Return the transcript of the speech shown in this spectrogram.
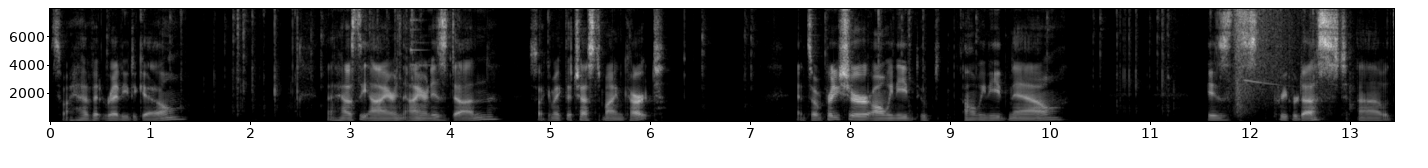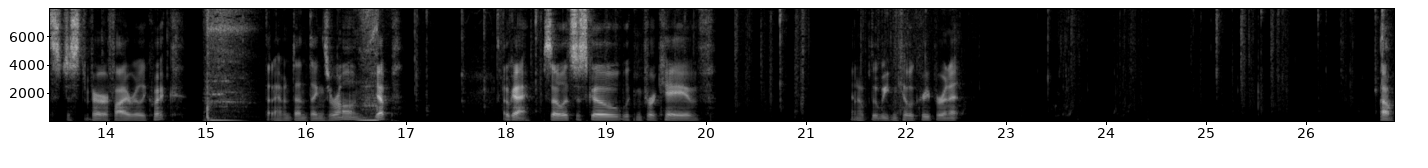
So I have it ready to go. And how's the iron? The iron is done, so I can make the chest minecart. And so I'm pretty sure all we need, oops, all we need now is creeper dust. Uh, let's just verify really quick that I haven't done things wrong. Yep, Okay, so let's just go looking for a cave. And hope that we can kill a creeper in it. Oh,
